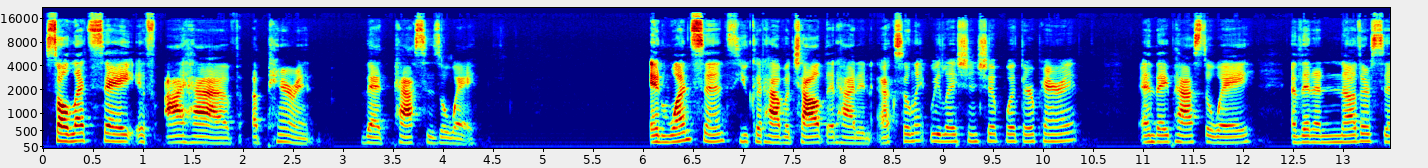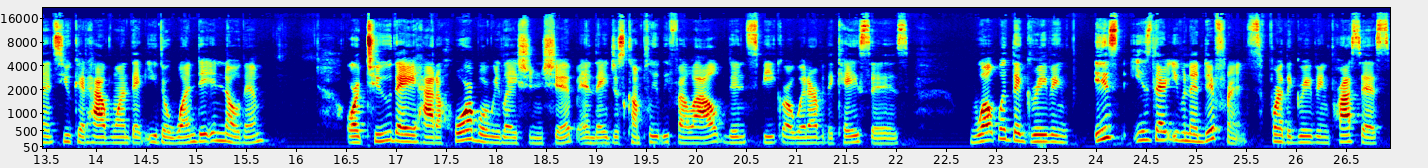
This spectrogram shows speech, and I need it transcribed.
So let's say if I have a parent that passes away. In one sense, you could have a child that had an excellent relationship with their parent and they passed away. And then another sense, you could have one that either one didn't know them or two they had a horrible relationship and they just completely fell out didn't speak or whatever the case is. What would the grieving is is there even a difference for the grieving process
